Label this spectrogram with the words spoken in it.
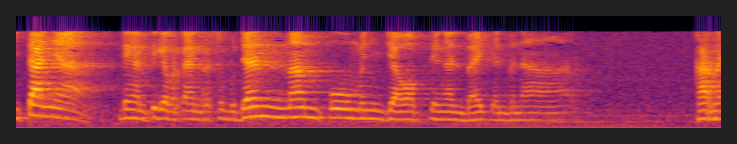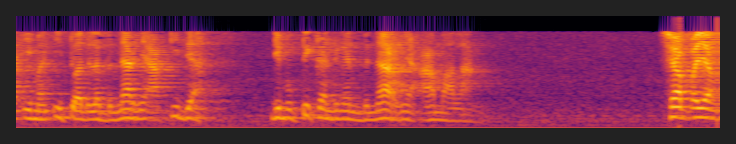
ditanya dengan tiga pertanyaan tersebut dan mampu menjawab dengan baik dan benar. Karena iman itu adalah benarnya akidah dibuktikan dengan benarnya amalan. Siapa yang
